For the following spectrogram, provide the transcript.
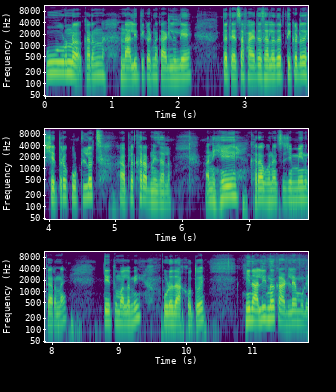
पूर्ण कारण नाली तिकडनं काढलेली आहे तर त्याचा फायदा झाला तर तिकडचं क्षेत्र कुठलंच आपलं खराब नाही झालं. आणि हे खराब होण्याचं जे मेन कारण आहे ते तुम्हाला मी पुढं दाखवतो आहे ही नाली न काढल्यामुळे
